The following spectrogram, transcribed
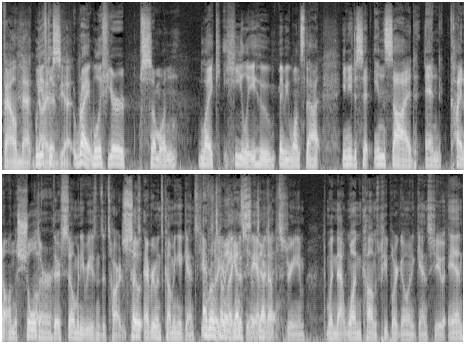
found that well, you have diamond to yet. right. Well, if you're someone like Healey who maybe wants that, you need to sit inside and kind of on the shoulder. Oh, there's so many reasons it's hard because So- everyone's coming against you. Everyone's so you're coming like against the you, salmon exactly. upstream. When that one comes, people are going against you, and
